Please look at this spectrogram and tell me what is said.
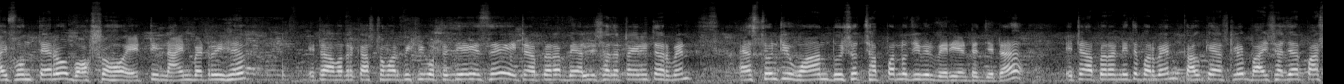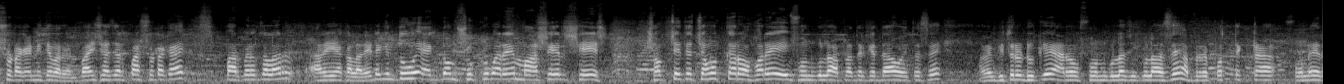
আইফোন তেরো বক্স সহ এইটটি নাইন ব্যাটারি হেলথ। এটা আমাদের কাস্টমার বিক্রি করতে দিয়ে গেছে, এটা আপনারা বিয়াল্লিশ হাজার টাকা নিতে পারবেন। এস টোয়েন্টি ওয়ান দুইশো ছাপ্পান্ন জিবির ভেরিয়েন্টের যেটা। এটা আপনারা নিতে পারবেন। কালকে আসলে বাইশ হাজার পাঁচশো টাকায় নিতে পারবেন। বাইশ হাজার পাঁচশো টাকায় পার্পেল কালার আর ইয়া কালার এটা কিন্তু একদম শুক্রবারে মাসের শেষ। সবচেয়ে চমৎকার অফারে এই ফোনগুলো আপনাদেরকে দেওয়া হইতেছে। আমি ভিতরে ঢুকে আরও ফোনগুলো যেগুলো আছে আপনারা প্রত্যেকটা ফোনের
